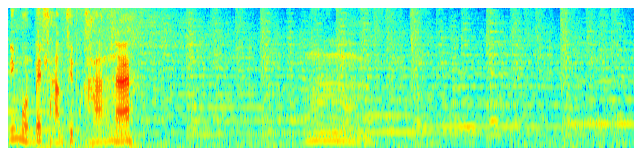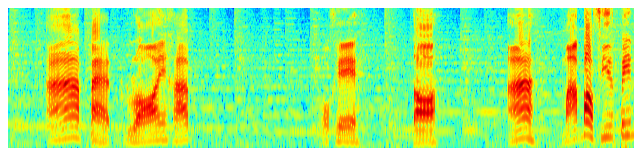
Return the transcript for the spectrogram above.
นี่หมุนไป 30 ครั้งนะ อืม อ่า800 ครับ โอเค ต่อ อะหมาเปล่าฟรีสปิน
